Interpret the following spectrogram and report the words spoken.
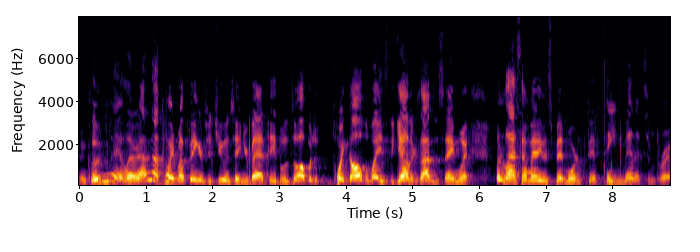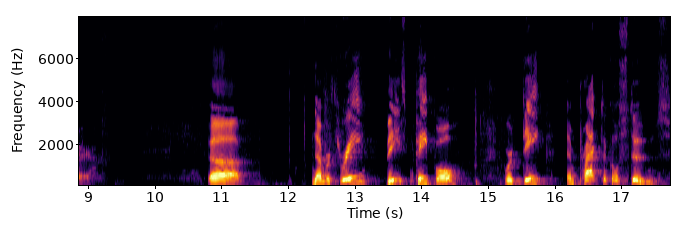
including me, Larry? I'm not pointing my fingers at you and saying you're bad people. It's all, we're just pointing all the ways together because I'm the same way. When's the last time I even spent more than 15 minutes in prayer? Uh, number three, these people were deep and practical students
